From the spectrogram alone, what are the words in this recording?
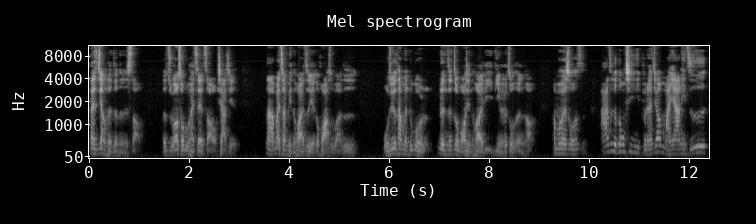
但是这样的人真的很少，而主要收入还是在找下线。那卖产品的话，这也都话术啊，就是我觉得他们如果认真做保险的话，一定也会做得很好。他们会说啊，这个东西你本来就要买呀，你只是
